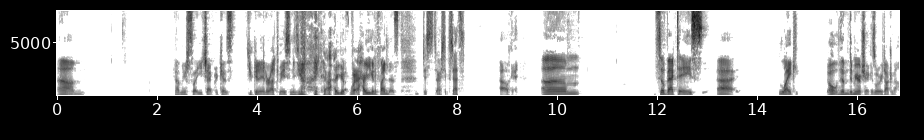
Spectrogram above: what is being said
Um I'm just let you check because you're going to interrupt me as soon as you find out. How are you, how are you going to find this? Just star six stats. Oh, okay. Um. So back to Ace. Uh, like, oh, the the mirror trick is what we're talking about.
